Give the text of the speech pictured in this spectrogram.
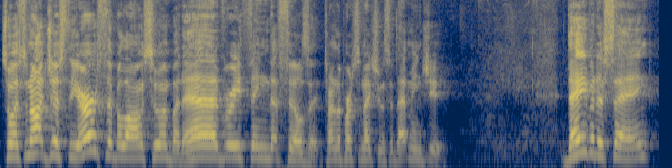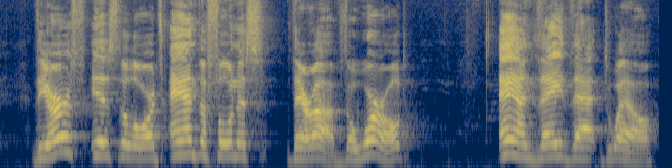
so it's not just the earth that belongs to him, but everything that fills it. Turn to the person next to you and say, That means you. David is saying, The earth is the Lord's and the fullness thereof, the world and they that dwell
